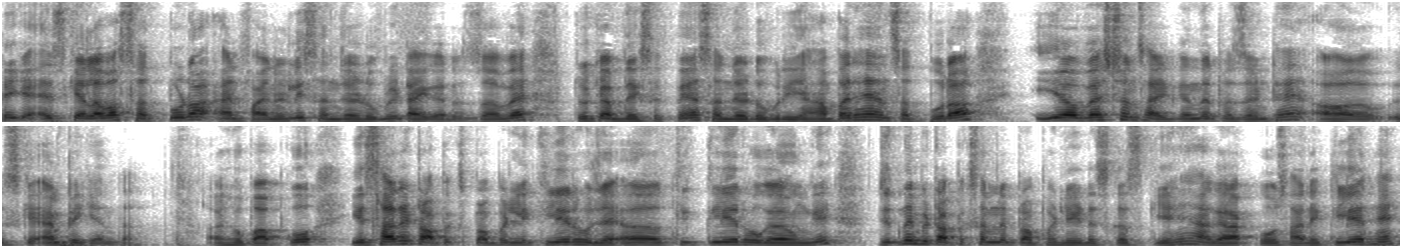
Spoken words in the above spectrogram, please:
ठीक है। इसके अलावा Satpura and finally Sanjay Dubri tiger reserve है, जो कि आप देख सकते हैं, संजय डुबरी यहाँ पर है एंड सतपुरा वेस्टर्न साइड के अंदर प्रेजेंट है और इसके एमपी के अंदर। आई होप आपको ये सारे टॉपिक्स प्रॉपरली क्लियर हो जाए क्लियर हो गए होंगे। जितने भी टॉपिक्स हमने प्रॉपरली ऑलरेडी डिस्कस किए हैं, अगर आपको सारे क्लियर हैं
